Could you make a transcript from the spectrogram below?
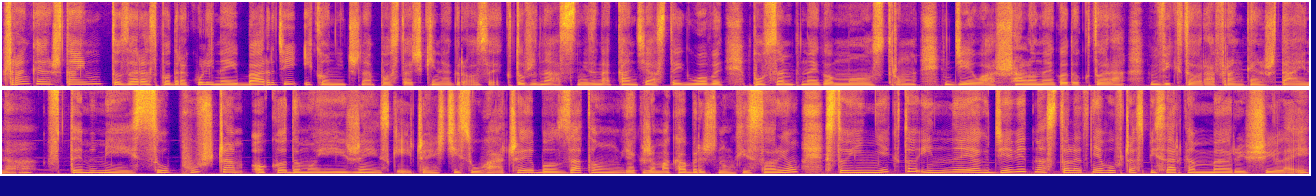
Frankenstein to zaraz po Drakuli najbardziej ikoniczna postać kina grozy, któż nas nie zna kanciastej głowy posępnego monstrum, dzieła szalonego doktora Wiktora Frankensteina. W tym miejscu puszczam oko do mojej żeńskiej części słuchaczy, bo za tą jakże makabryczną historią stoi nie kto inny jak dziewiętnastoletnia wówczas pisarka Mary Shelley,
